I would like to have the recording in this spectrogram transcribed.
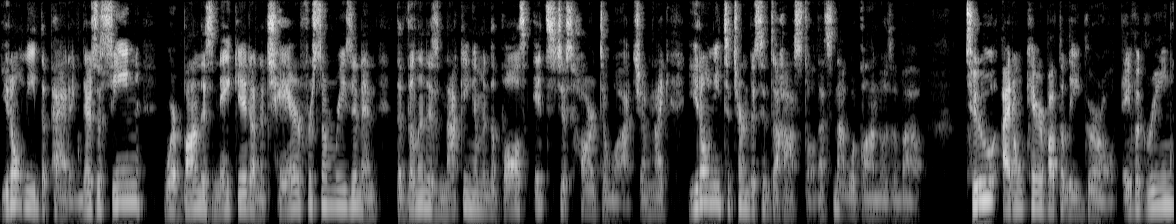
You don't need the padding. There's a scene where Bond is naked on a chair for some reason and the villain is knocking him in the balls. It's just hard to watch. I'm like, you don't need to turn this into Hostel. That's not what Bond was about. Two, I don't care about the lead girl. Ava Green,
